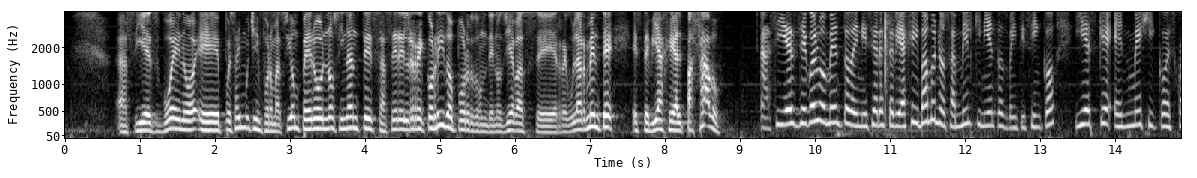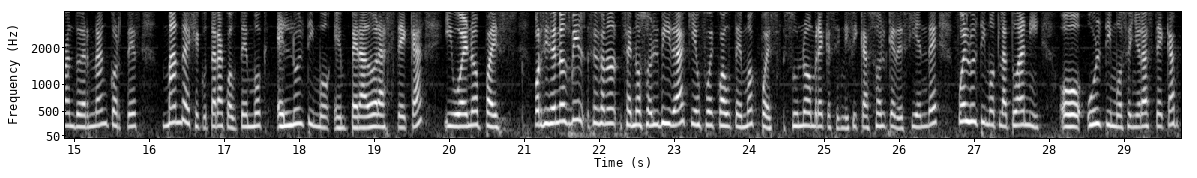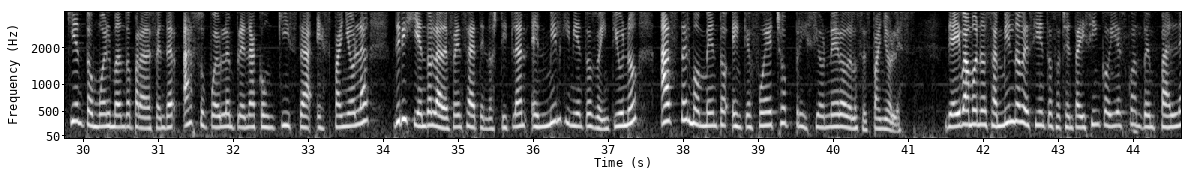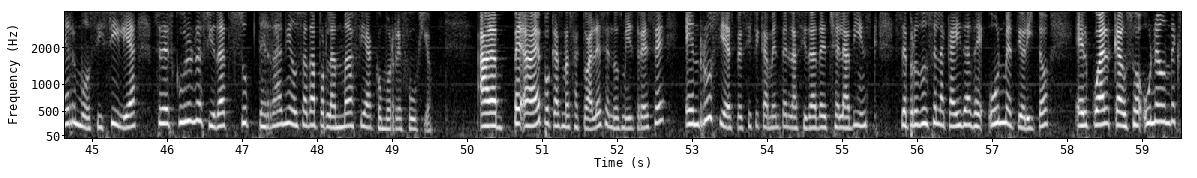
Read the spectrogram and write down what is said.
Así es, bueno, eh, pues hay mucha información, pero no sin antes hacer el recorrido por donde nos llevas eh, regularmente, este viaje al pasado. Así es, llegó el momento de iniciar este viaje y vámonos a 1525 y es que en México es cuando Hernán Cortés manda a ejecutar a Cuauhtémoc, el último emperador azteca. Y bueno, pues por si se nos, se, nos olvida quién fue Cuauhtémoc, pues su nombre que significa sol que desciende fue el último Tlatuani o último señor azteca quien tomó el mando para defender a su pueblo en plena conquista española, dirigiendo la defensa de Tenochtitlán en 1521 hasta el momento en que fue hecho prisionero de los españoles. De ahí vámonos a 1985 y es cuando en Palermo, Sicilia, se descubre una ciudad subterránea usada por la mafia como refugio. A, épocas más actuales, en 2013, en Rusia, específicamente en la ciudad de Chelyabinsk, se produce la caída de un meteorito, el cual causó una onda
